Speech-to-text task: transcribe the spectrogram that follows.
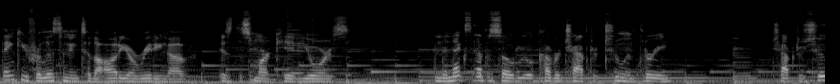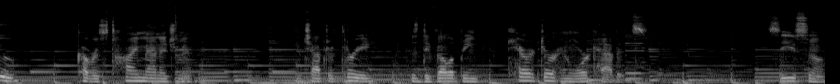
Thank you for listening to the audio reading of Is the Smart Kid Yours? In the next episode, we will cover chapter 2 and 3. Chapter 2 covers time management, and chapter 3 is developing character and work habits. See you soon.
